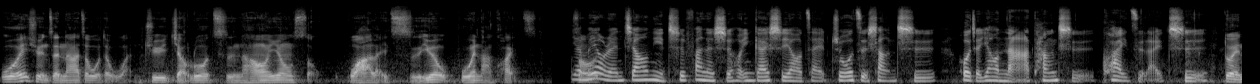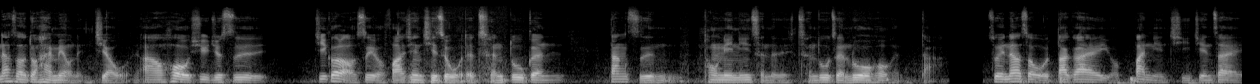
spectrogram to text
我会选择拿着我的碗去角落吃，然后用手挖来吃，因为我不会拿筷子。也没有人教你吃饭的时候应该是要在桌子上吃，或者要拿汤匙、筷子来吃。对，那时候都还没有人教我。然后后续就是机构老师有发现，其实我的程度跟当时同年龄层的程度真的落后很大。所以那时候我大概有半年期间在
